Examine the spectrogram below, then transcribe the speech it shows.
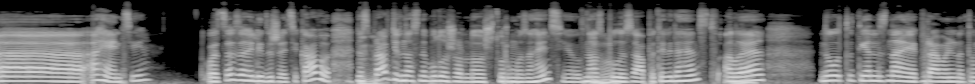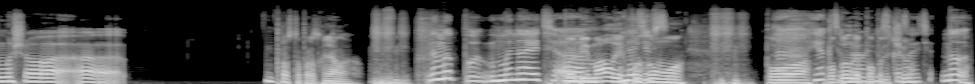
Е, агенції. Оце взагалі дуже цікаво. Насправді в нас не було жодного штурму з агенцією. В нас були запити від агентств, але ну тут я не знаю, як правильно, тому що е, Просто порозганяли. ну, ми, ми навіть Побіймали їх не по зі зуму, по, Ех, як це побили по плечу. сказати? Ну,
